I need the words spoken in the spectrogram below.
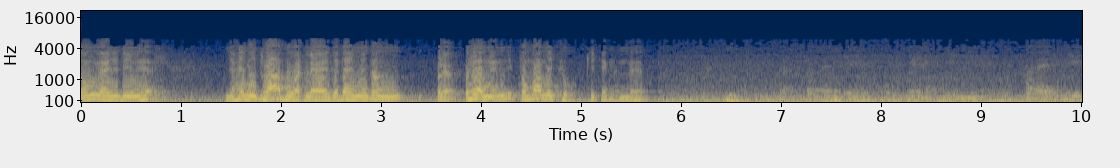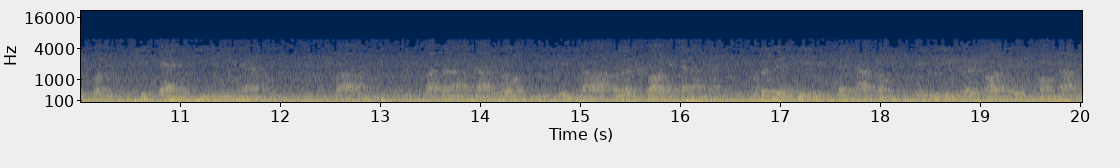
สงฆ์เลยดีนะฮะอย่าให้มีพระบวชเลยจะได้ไม่ต้อง เลือกเพื่อนนี้ผมว่าไม่ถูกคิดอย่างนั้นเนอะถ้าได้มีคนชี้แจงอย่างนี้นะว่าลักษณะการโน้มอิสระก็เลยคลอดในขณะนั้นก็เป็นเรื่องที่เป็นการต้องมีผู้หญิงเคยคลอดในห้องน้ำใน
